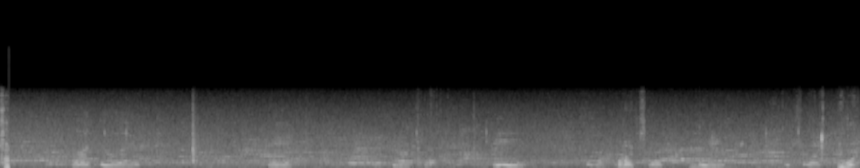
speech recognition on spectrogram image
それ来ないですか弱いね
